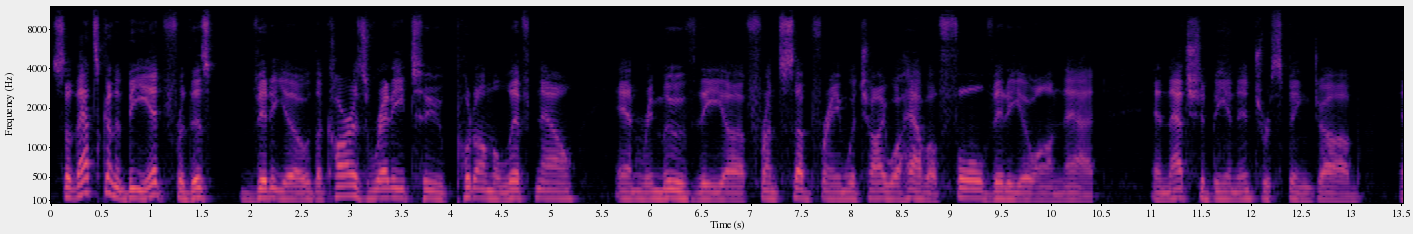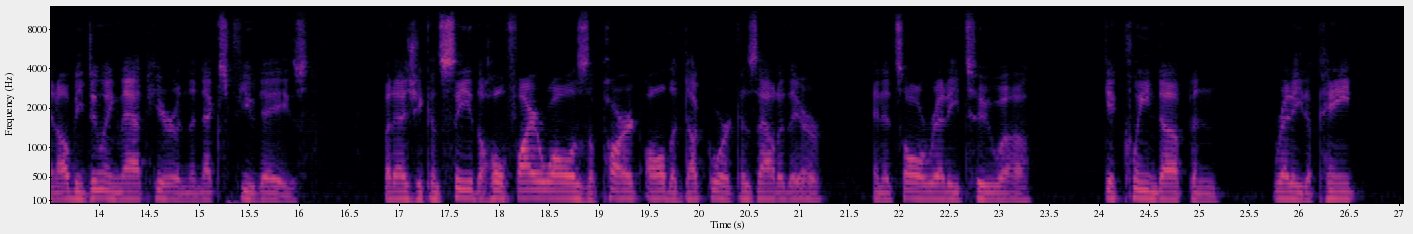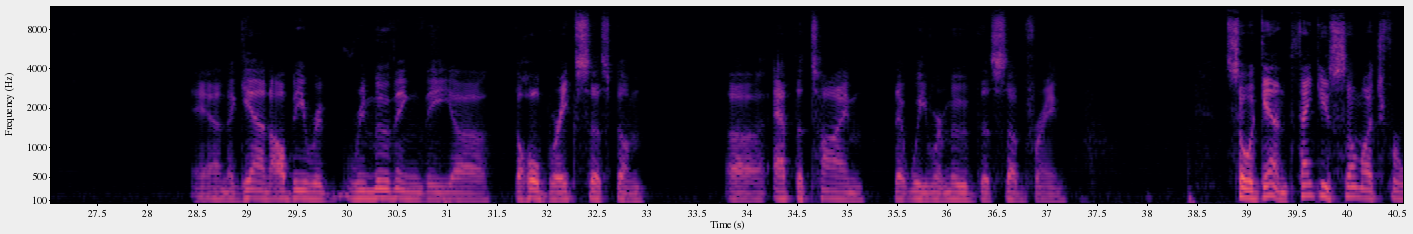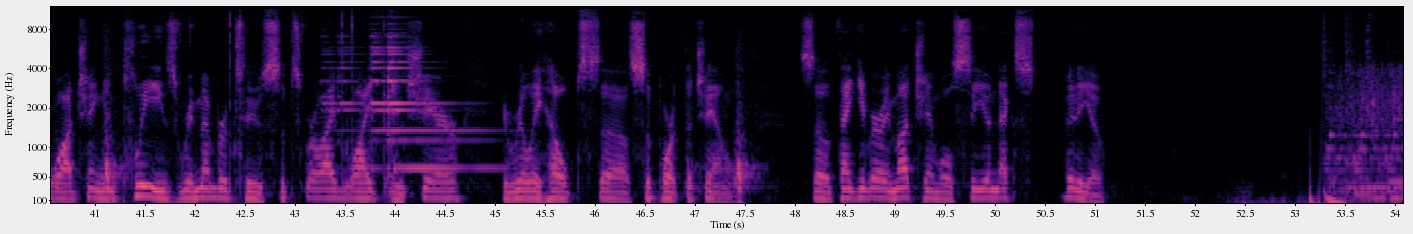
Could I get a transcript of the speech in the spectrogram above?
So that's going to be it for this video. The car is ready to put on the lift now and remove the uh, front subframe, which I will have a full video on that. And that should be an interesting job. And I'll be doing that here in the next few days. But as you can see, the whole firewall is apart. All the ductwork is out of there and it's all ready to uh, get cleaned up and ready to paint. And again, I'll be re- removing the uh, the whole brake system uh, at the time that we remove the subframe. So again, thank you so much for watching, and please remember to subscribe, like, and share. It really helps uh, support the channel. So thank you very much, and we'll see you next video. Música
